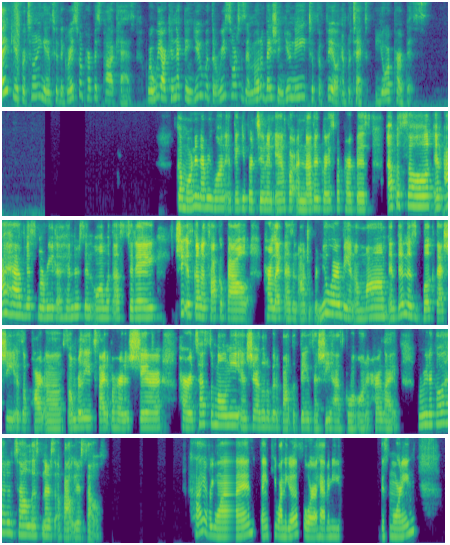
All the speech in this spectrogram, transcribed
Thank you for tuning in to the Grace for Purpose podcast, where we are connecting you with the resources and motivation you need to fulfill and protect your purpose. Good morning, everyone, and thank you for tuning in for another Grace for Purpose episode. And I have Miss Maurita Henderson on with us today. She is going to talk about her life as an entrepreneur, being a mom, and then this book that she is a part of. So I'm really excited for her to share her testimony and share a little bit about the things that she has going on in her life. Maurita, go ahead and tell listeners about yourself. Hi, everyone. Thank you, Juanita, for having me this morning.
